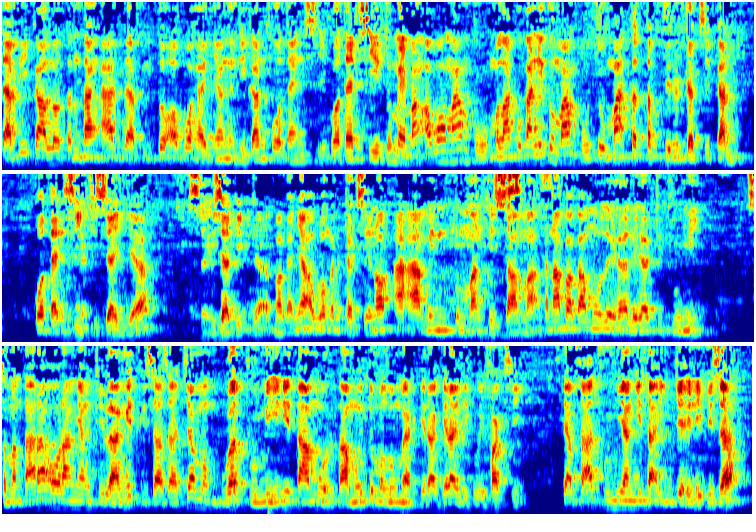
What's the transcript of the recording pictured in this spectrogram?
Tapi kalau tentang adab itu Allah hanya ngendikan potensi. Potensi itu memang Allah mampu melakukan itu mampu, cuma tetap diredaksikan potensi bisa ya, bisa tidak. Makanya Allah ngeredaksi no amin tuman sama. Kenapa kamu leha-leha di bumi? Sementara orang yang di langit bisa saja membuat bumi ini tamur. Tamu itu melumer, kira-kira likuifaksi. Setiap saat bumi yang kita injek ini bisa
